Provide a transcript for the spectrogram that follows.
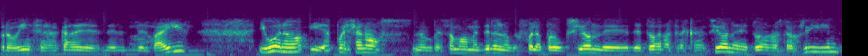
provincias acá de- del país y bueno, y después ya nos, nos empezamos a meter en lo que fue la producción de, de todas nuestras canciones, de todos nuestros rhythms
